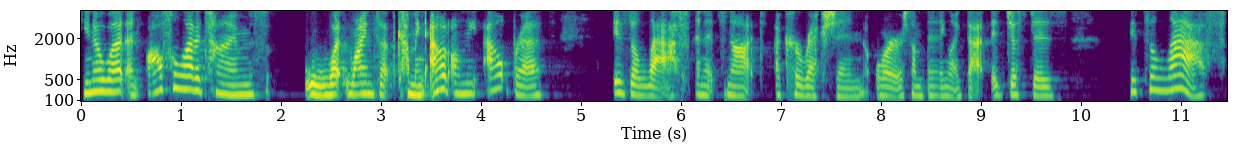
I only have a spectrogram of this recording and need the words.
you know what? An awful lot of times, what winds up coming out on the out breath is a laugh and it's not a correction or something like that. It just is it's a laugh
